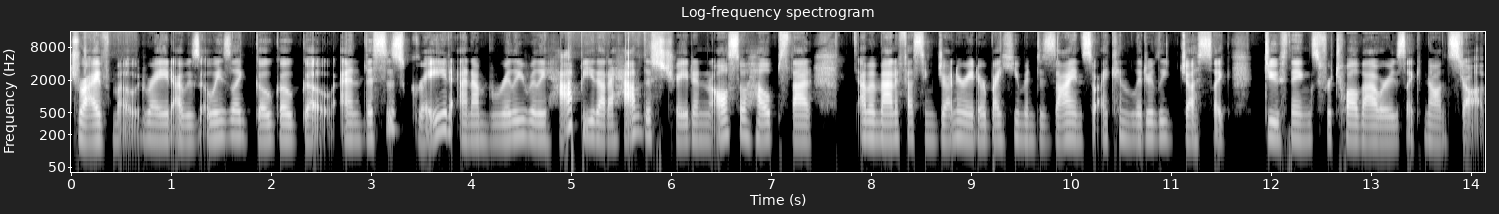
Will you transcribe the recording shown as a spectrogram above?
drive mode, right? I was always like go, go, go. And this is great. And I'm really, really happy that I have this trait. And it also helps that I'm a manifesting generator by human design. So I can literally just like do things for 12 hours, like nonstop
